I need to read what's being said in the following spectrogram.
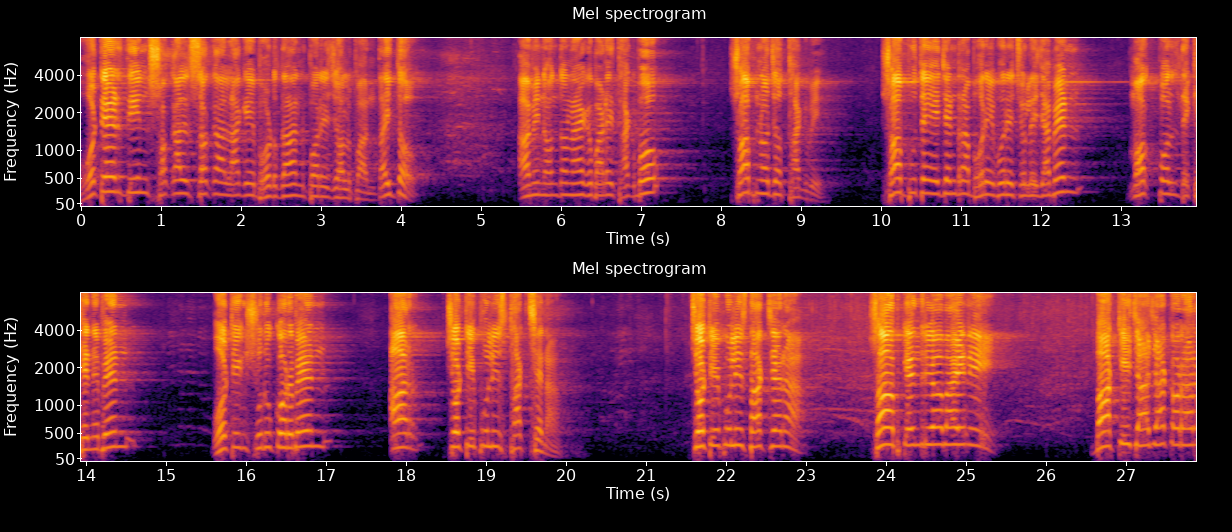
ভোটের দিন সকাল সকাল আগে ভোটদান পরে জলপান, তাই তো? আমি নন্দনায়ক বাড়ি থাকব, সব নজর থাকবে। সব বুথে এজেন্টরা ভরে ভরে চলে যাবেন মকপল দেখে নেবেন, ভোটিং শুরু করবেন, আর চটি পুলিশ থাকছে না। চটি পুলিশ থাকছে না। সব কেন্দ্রীয় বাহিনী, বাকি যা যা করার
